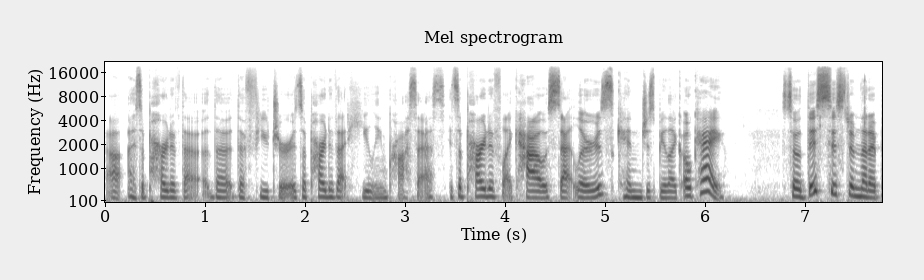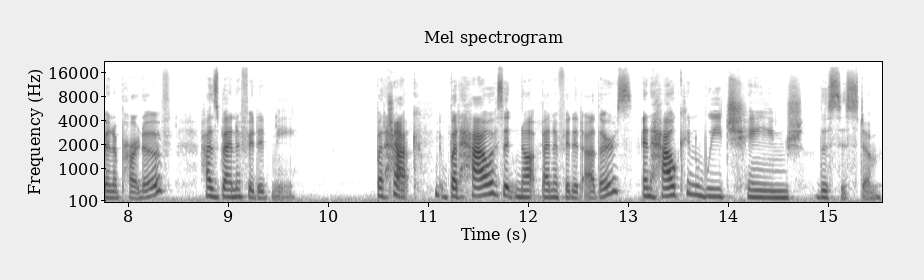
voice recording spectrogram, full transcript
uh, as a part of the, the the future is a part of that healing process it's a part of like how settlers can just be like okay so this system that i've been a part of has benefited me but Check. how but how has it not benefited others and how can we change the system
